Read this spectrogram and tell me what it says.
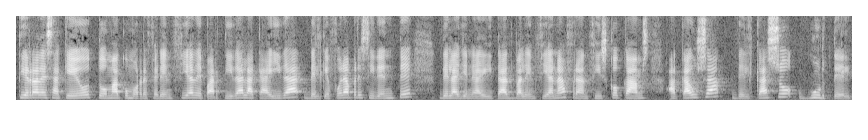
Tierra de Saqueo toma como referencia de partida la caída del que fuera presidente de la Generalitat Valenciana, Francisco Camps, a causa del caso Gürtel,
